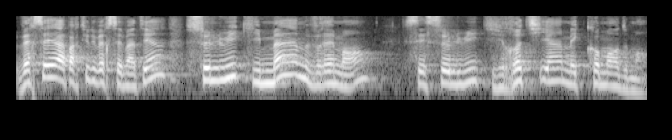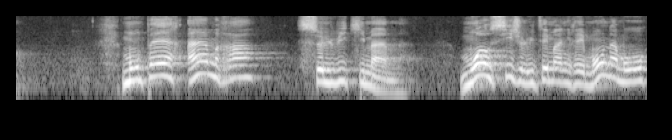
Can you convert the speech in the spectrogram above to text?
Verset à partir du verset 21, celui qui m'aime vraiment, c'est celui qui retient mes commandements. Mon Père aimera celui qui m'aime. Moi aussi, je lui témoignerai mon amour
